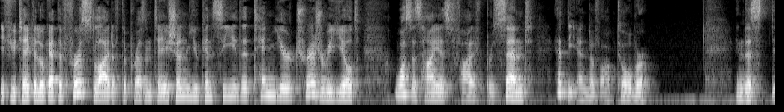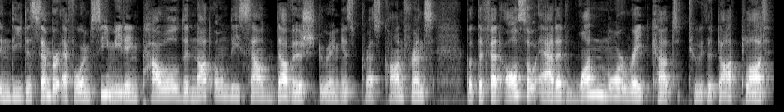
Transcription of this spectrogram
If you take a look at the first slide of the presentation, you can see the 10-year treasury yield was as high as 5% at the end of October. In, this, in the December FOMC meeting, Powell did not only sound dovish during his press conference, but the Fed also added one more rate cut to the dot plot,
